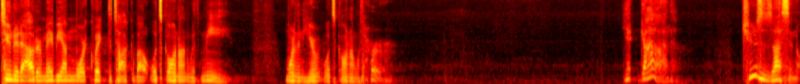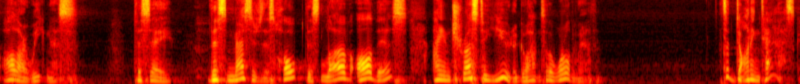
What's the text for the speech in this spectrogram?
tune it out, or maybe I'm more quick to talk about what's going on with me more than hear what's going on with her. Yet God chooses us in all our weakness to say, This message, this hope, this love, all this, I entrust to you to go out into the world with. It's a daunting task.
